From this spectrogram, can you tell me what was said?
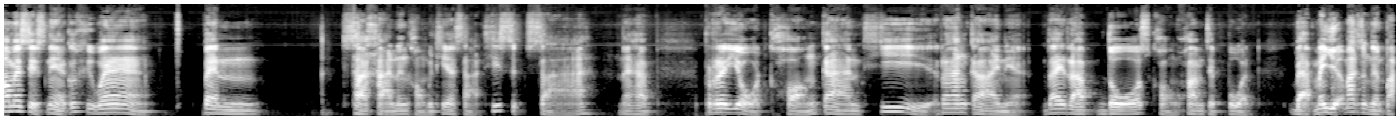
hormesis เนี่ยก็คือว่าเป็นสาขาหนึ่งของวิทยาศาสตร์ที่ศึกษานะครับ ประโยชน์ของการที่ร่างกายเนี่ยได้รับโดสของความเจ็บปวด แบบไม่เยอะมากจนเกินไป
